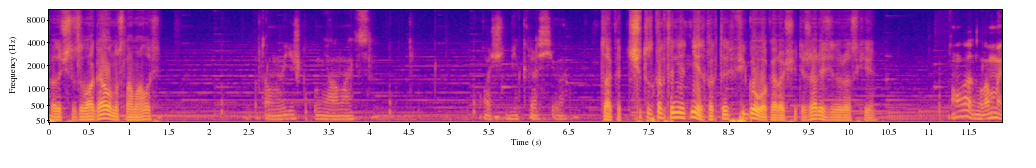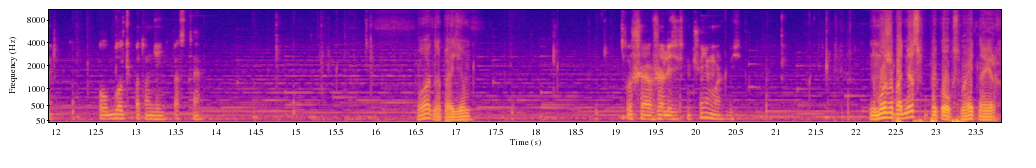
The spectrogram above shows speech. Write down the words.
Правда, что залагало, но сломалось. Потом увидишь, как у меня ломается. Очень некрасиво. Так, а что тут как-то нет-нет, как-то фигово, короче, эти жалюзи дурацкие. Ну ладно, ломай. Полблоки потом день поставим. Ладно, пойдем. Слушай, а в жалюзях ничего не может быть? Ну, можно подняться по приколу, посмотреть наверх.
